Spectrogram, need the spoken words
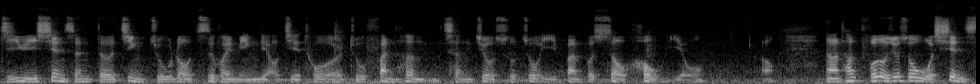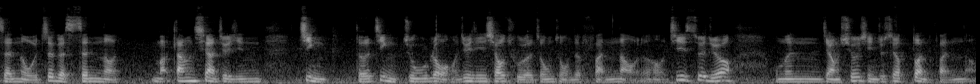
急于现身得尽猪肉，智慧明了，解脱而住，犯恨成就，所作一半不受后由。好，那他佛陀就说：我现身了，我这个身呢，马当下就已经。尽得尽猪肉，就已经消除了种种的烦恼了哈。其实最主要，我们讲修行就是要断烦恼。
